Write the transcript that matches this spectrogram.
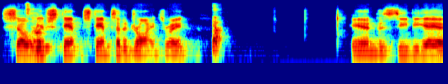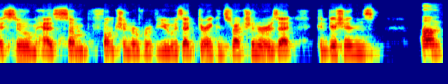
So, so we have stamped stamped set of drawings, right? Yep. And the ZBA, I assume, has some function of review. Is that during construction or is that conditions? Um,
